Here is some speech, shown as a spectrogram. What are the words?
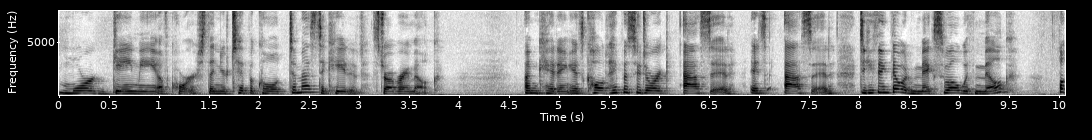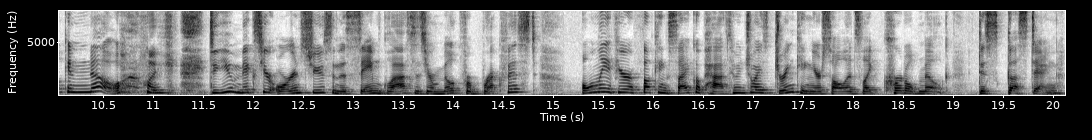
more gamey, of course, than your typical domesticated strawberry milk. I'm kidding. It's called hipposudoric acid. It's acid. Do you think that would mix well with milk? Fucking no. like, do you mix your orange juice in the same glass as your milk for breakfast? Only if you're a fucking psychopath who enjoys drinking your solids like curdled milk. Disgusting.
